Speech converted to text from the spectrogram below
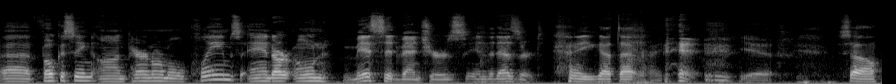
uh, focusing on paranormal claims and our own misadventures in the desert. you got that right. yeah. So,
